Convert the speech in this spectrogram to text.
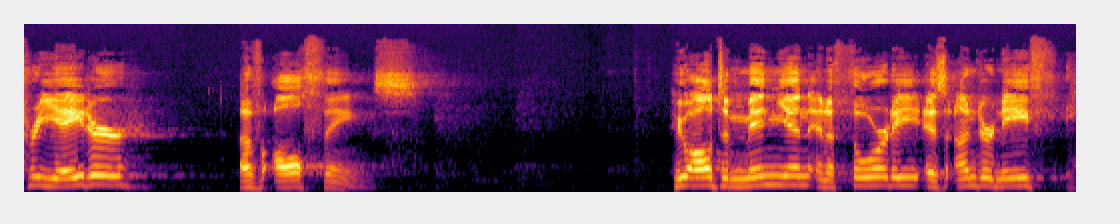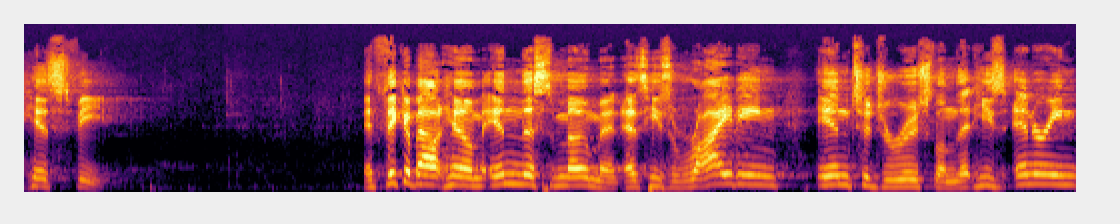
creator of all things, who all dominion and authority is underneath his feet. And think about him in this moment as he's riding into Jerusalem, that he's entering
